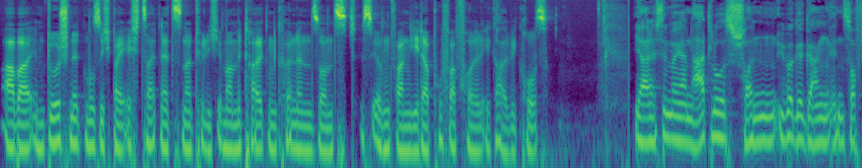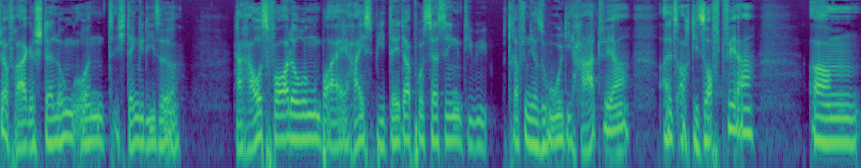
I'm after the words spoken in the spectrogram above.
aber im Durchschnitt muss ich bei Echtzeitnetz natürlich immer mithalten können, sonst ist irgendwann jeder Puffer voll, egal wie groß. Ja, da sind wir ja nahtlos schon übergegangen in Softwarefragestellungen und ich denke, diese Herausforderungen bei High-Speed Data Processing, die betreffen ja sowohl die Hardware als auch die Software. Ähm,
